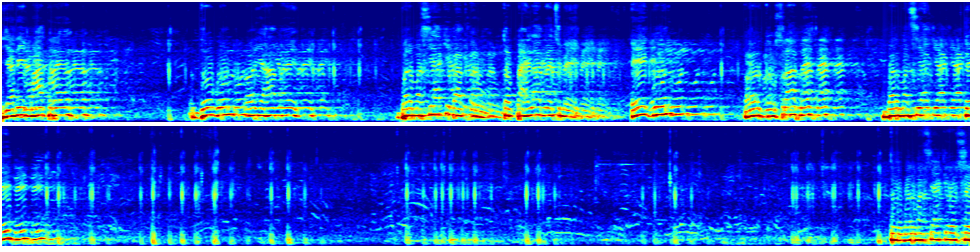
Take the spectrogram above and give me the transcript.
यानी मात्र दो गोल और यहाँ मैं बरमसिया की बात करूँ तो पहला मैच में एक गोल और दूसरा मैच बरमसिया तो बरमसिया की ओर से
